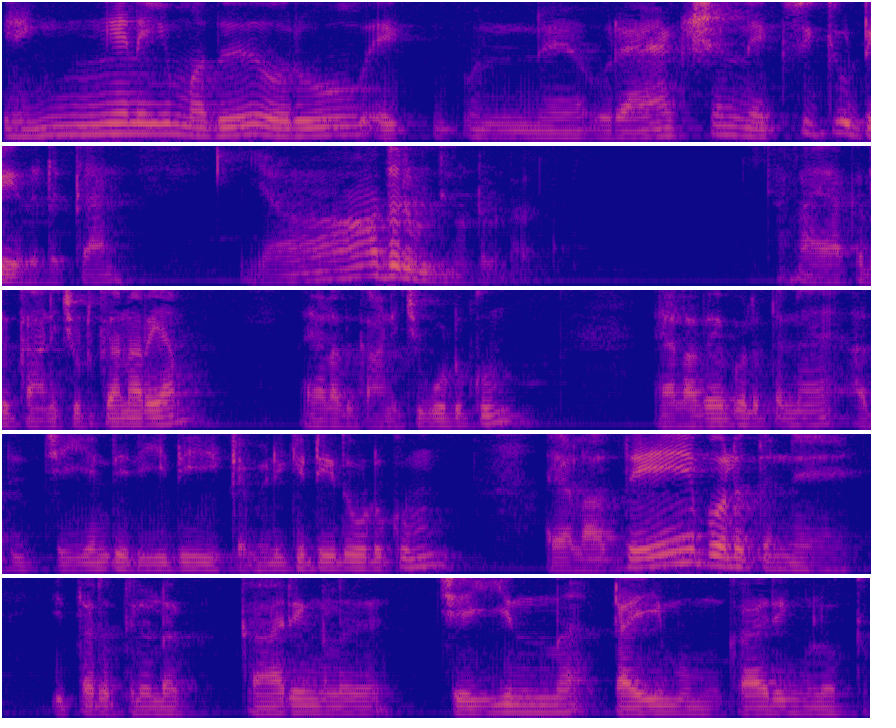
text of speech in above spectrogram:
എങ്ങനെയും അത് ഒരു പിന്നെ ഒരു ആക്ഷൻ എക്സിക്യൂട്ട് ചെയ്തെടുക്കാൻ യാതൊരു ബുദ്ധിമുട്ടും ഉണ്ടാവില്ല. കാരണം അയാൾക്കത് കാണിച്ചു കൊടുക്കാൻ അറിയാം അയാളത് കാണിച്ചു കൊടുക്കും. അയാൾ അതേപോലെ തന്നെ അത് ചെയ്യേണ്ട രീതി കമ്മ്യൂണിക്കേറ്റ് ചെയ്ത് കൊടുക്കും. അയാൾ അതേപോലെ തന്നെ ഇത്തരത്തിലുള്ള കാര്യങ്ങൾ ചെയ്യുന്ന ടൈമും കാര്യങ്ങളൊക്കെ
